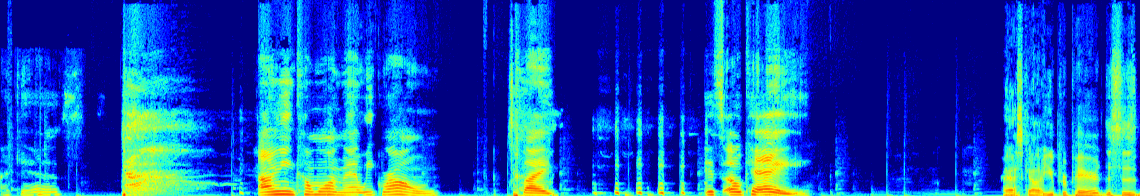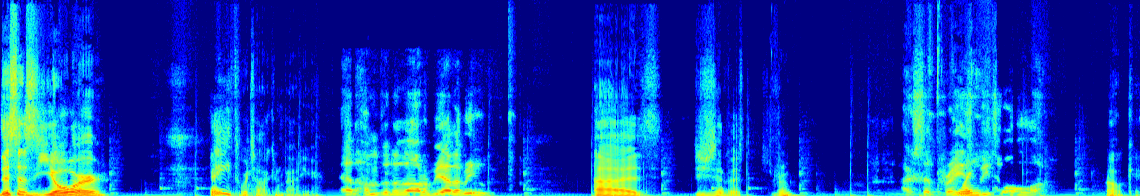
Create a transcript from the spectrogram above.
I guess. I mean, come on, man. We grown. Like, it's okay. Pascal, are you prepared? This is this is your faith we're talking about here. Alhamdulillah Rabbil Alameen. Uh, did you just have a stroke? I said, praise Wait. be to Allah. Oh, okay.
